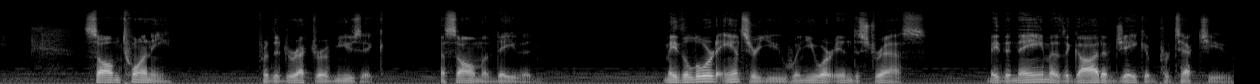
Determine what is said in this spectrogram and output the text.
Psalm 20 for the director of music, a psalm of David. May the Lord answer you when you are in distress. May the name of the God of Jacob protect you.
